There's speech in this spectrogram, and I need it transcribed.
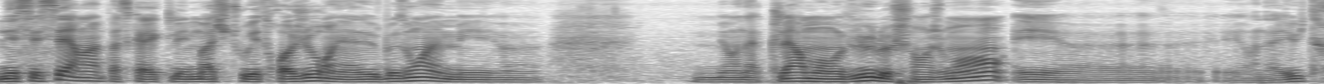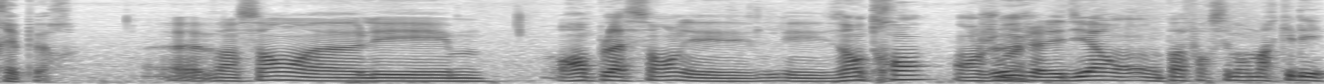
nécessaires, hein, parce qu'avec les matchs tous les trois jours, il y en avait besoin, mais, euh, mais on a clairement vu le changement et, euh, et on a eu très peur. Euh, Vincent, euh, les remplaçants, les, les entrants en jeu, Ouais. j'allais dire, n'ont pas forcément marqué des,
